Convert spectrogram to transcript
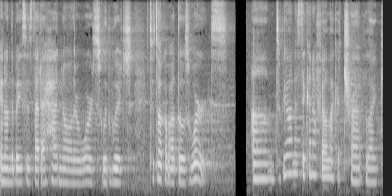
and on the basis that I had no other words with which to talk about those words. Um, to be honest, it kind of felt like a trap. Like,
